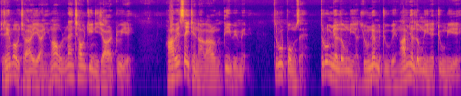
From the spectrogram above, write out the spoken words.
ပြတင်းပေါက်ကြားတွေကနေငါ့ကိုလှမ်းချောင်းကြည့်နေကြတာတွေ့တယ်ငါပဲစိတ်ထင်တာလားတော့မသိပေမဲ့သူတို့ပုံစံသူတို့မျက်လုံးတွေကလူနဲ့မတူပဲငါမျက်လုံးတွေနဲ့တူနေတယ်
